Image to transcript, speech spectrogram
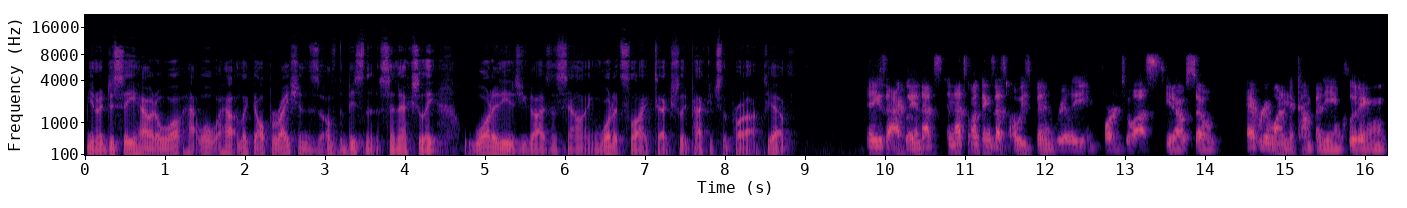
you know, to see how it all, how, how like the operations of the business, and actually what it is you guys are selling, what it's like to actually package the product. Yeah, exactly, and that's and that's one of the things that's always been really important to us. You know, so everyone in the company, including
